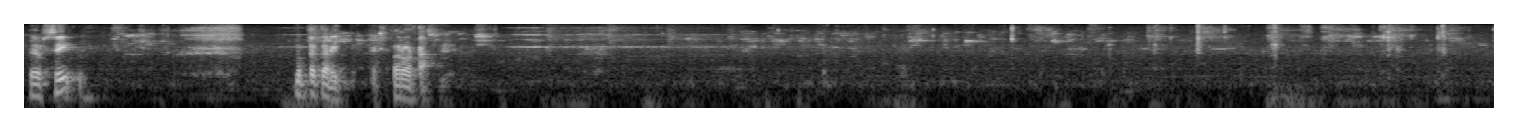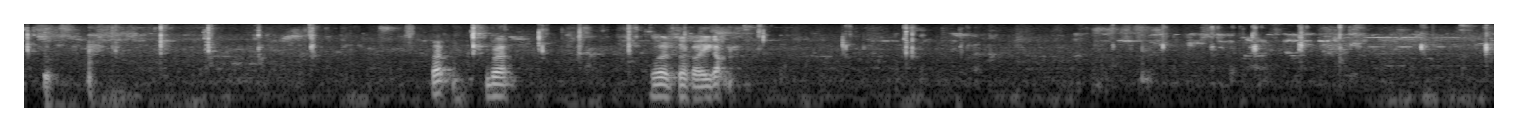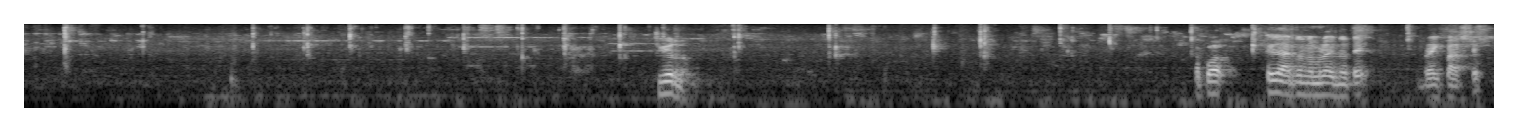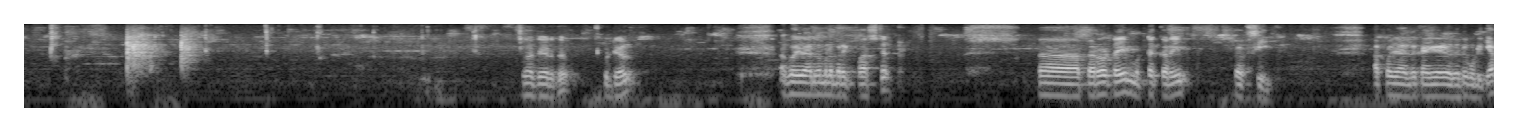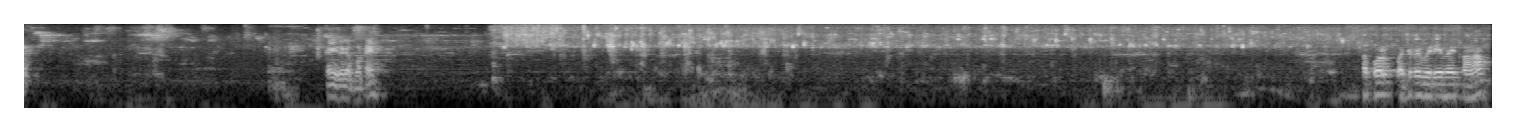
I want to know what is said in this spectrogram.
പെപ്സി. മുട്ടക്കറി parotta Well, but we'll talk later. തീർന്നു. അപ്പോൾ ഇതായിരുന്നു നമ്മുടെ ഇന്നത്തെ ബ്രേക്ക്ഫാസ്റ്റ്. ഇവ കുട്ടികൾ. അപ്പോൾ ഇതായിരുന്നു നമ്മുടെ ബ്രേക്ക്ഫാസ്റ്റ്. പെറോട്ടയും മുട്ടക്കറിയും പെപ്സിയും അപ്പോൾ ഞാനത് കൈ കഴുകിട്ട് കുടിക്കാം. കൈ കഴുകി അപ്പോൾ മറ്റൊരു വീഡിയോയുമായി കാണാം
